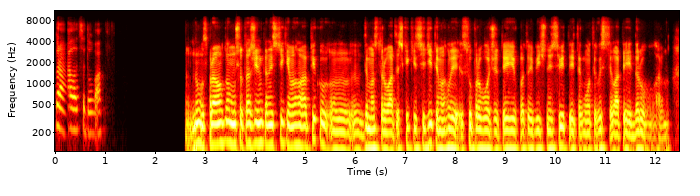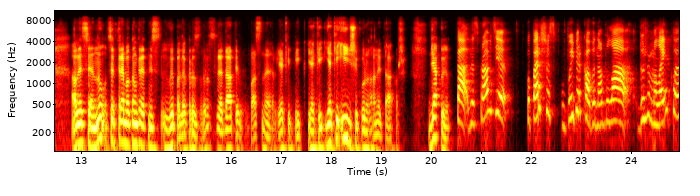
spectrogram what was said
брала це до уваги. Ну, справа в тому, що та жінка не стільки могла опіку е, демонструвати, скільки ці діти могли супроводжувати її в потойбічний світ і так мовити вистілати їй дорогу гарно. Але це ну це треба конкретний випадок розглядати, власне, як і, як, і, як і інші кургани також. Дякую. Та насправді, по-перше, вибірка вона була дуже маленькою.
